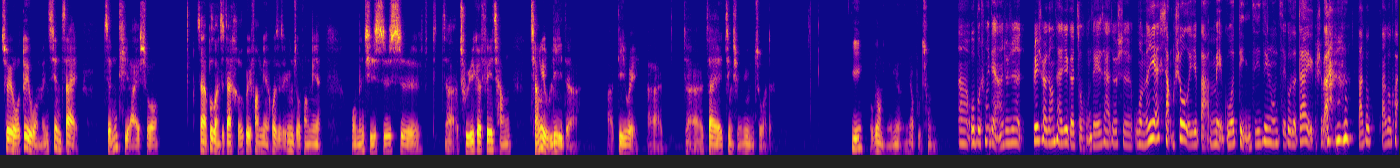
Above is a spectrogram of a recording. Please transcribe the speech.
所以我对我们现在整体来说，在不管是在合规方面或者是运作方面，我们其实是呃处于一个非常强有力的啊地位呃呃在进行运作的。一，我不知道你有没有要补充的。嗯，我补充一点啊，就是 Richard 刚才这个总结一下，就是我们也享受了一把美国顶级金融机构的待遇，是吧？罚过罚过款。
